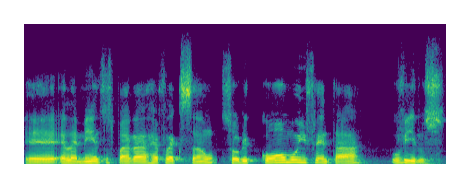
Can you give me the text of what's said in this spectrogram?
é, elementos para reflexão sobre como enfrentar o vírus.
